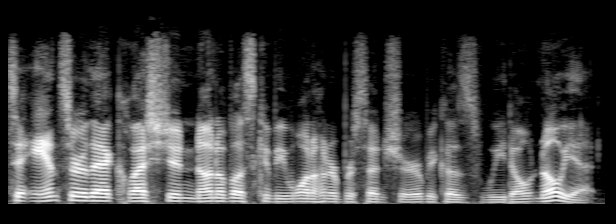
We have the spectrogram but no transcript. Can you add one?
to answer that question, none of us can be 100% sure because we don't know yet.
